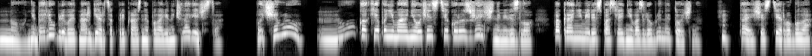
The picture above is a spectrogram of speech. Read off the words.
Ну, недолюбливает наш герцог прекрасную половину человечества. Почему? Ну, как я понимаю, не очень стикуру с женщинами везло. По крайней мере, с последней возлюбленной точно. Хм, та еще стерва была.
